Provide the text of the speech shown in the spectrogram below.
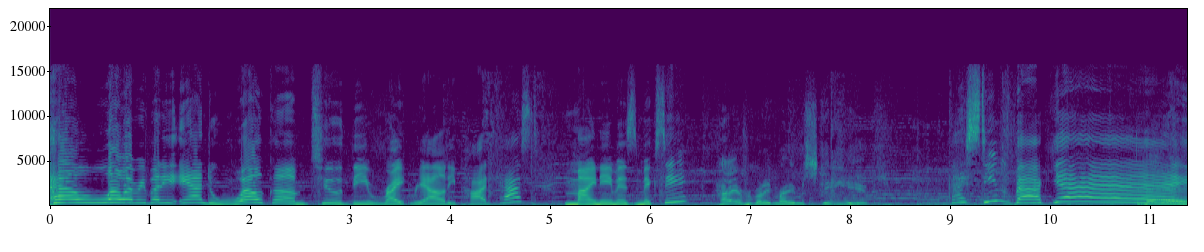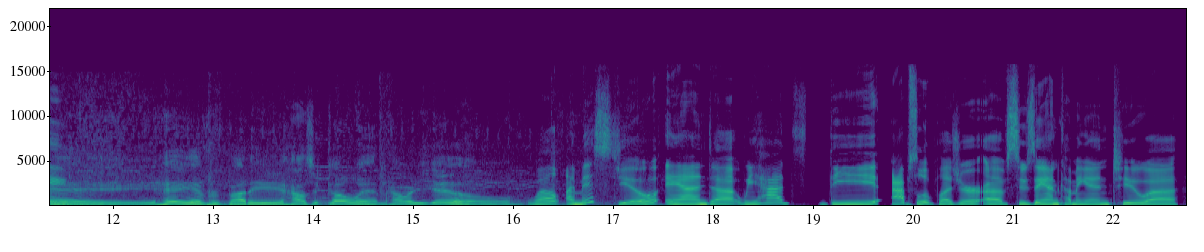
Hello, everybody, and welcome to the Right Reality Podcast. My name is Mixie. Hi, everybody. My name is Steve. Guys, Steve's back. Yay! Hey, hey, everybody. How's it going? How are you? Well, I missed you, and uh, we had the absolute pleasure of Suzanne coming in to uh,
